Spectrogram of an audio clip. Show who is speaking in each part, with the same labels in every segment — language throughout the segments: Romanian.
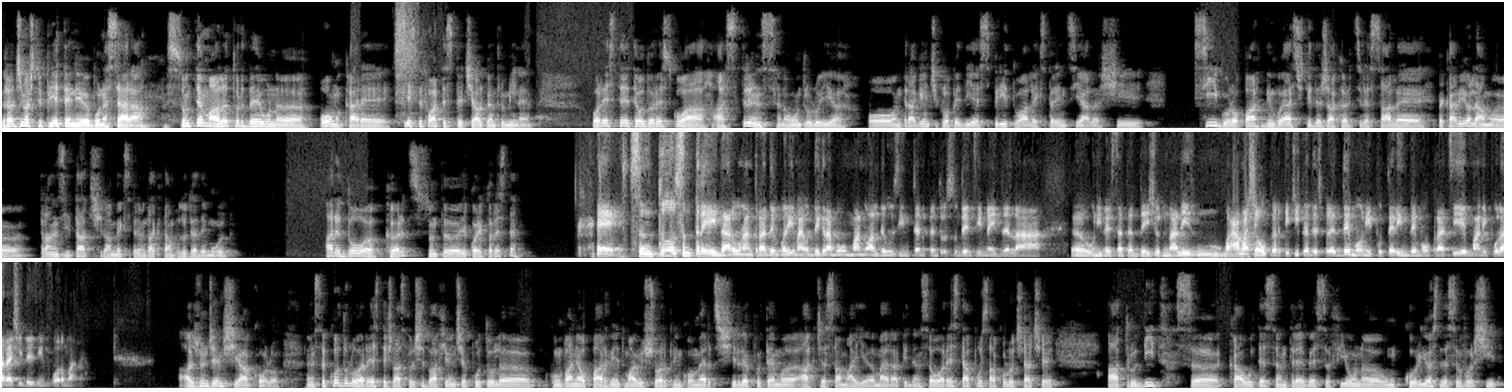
Speaker 1: Dragii noștri prieteni, bună seara! Suntem alături de un uh, om care este foarte special pentru mine. Oreste Teodorescu a, a strâns înăuntru lui uh, o întreagă enciclopedie spirituală, experiențială și sigur o parte din voi ați citit deja cărțile sale pe care eu le-am uh, tranzitat și le-am experimentat cât am putut de mult. Are două cărți, sunt, e corect Oreste?
Speaker 2: E, sunt, sunt trei, dar una într-adevăr e mai degrabă un manual de uz intern pentru studenții mei de la uh, Universitatea de Jurnalism. Am așa o cărticică despre demonii, puteri în democrație, manipularea și dezinformarea.
Speaker 1: Ajungem și acolo. Însă codul Oreste și la sfârșit va fi începutul, uh, cumva ne-au parvenit mai ușor prin comerț și le putem uh, accesa mai, uh, mai rapid. Însă Oreste a pus acolo ceea ce a trudit să caute, să întrebe, să fie un, uh, un curios de săvârșit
